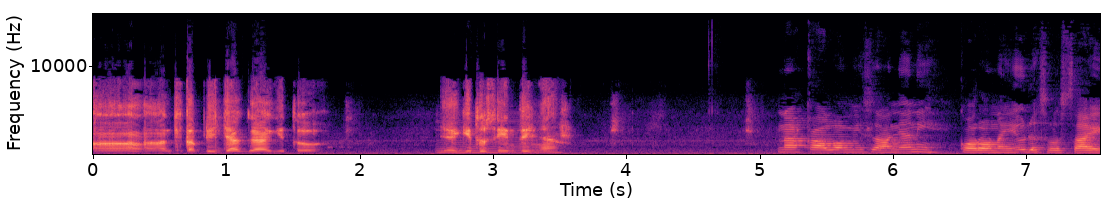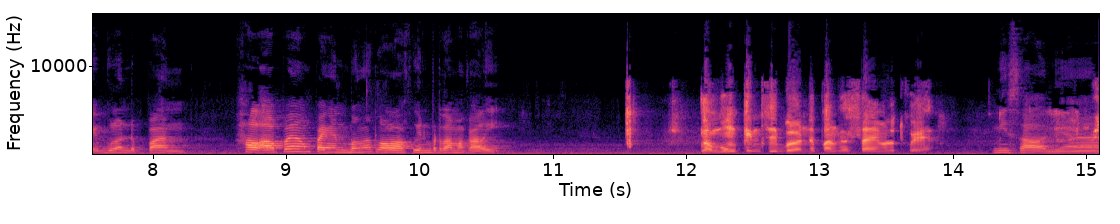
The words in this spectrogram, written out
eh, tetap dijaga gitu. Ya gitu sih Hmm. intinya Nah, kalau misalnya nih, corona ini udah selesai bulan depan, hal apa yang pengen banget lo lakuin pertama kali? Mungkin sih bulan depan selesai menurut gue ya Misalnya,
